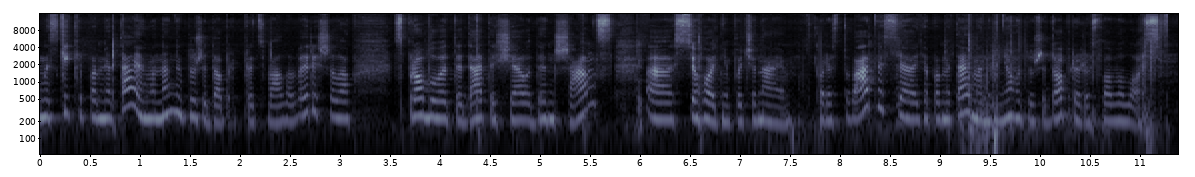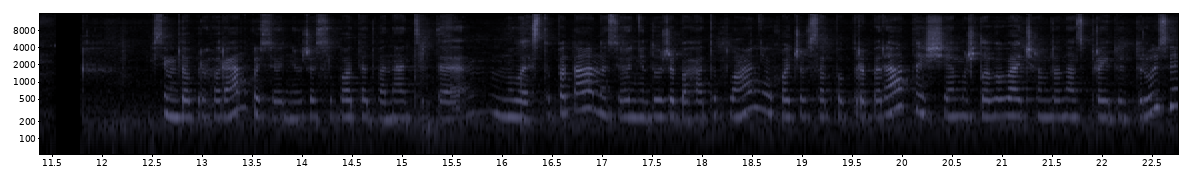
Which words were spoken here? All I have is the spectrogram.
наскільки пам'ятаю, вона не дуже добре працювала. Вирішила спробувати дати ще один шанс. Е, Сьогодні починаю користуватися. Я пам'ятаю, в мене в нього дуже добре росло волосся. Всім доброго ранку. Сьогодні вже субота, 12 листопада. На сьогодні дуже багато планів. Хочу все поприбирати. Ще, можливо, вечором до нас прийдуть друзі.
